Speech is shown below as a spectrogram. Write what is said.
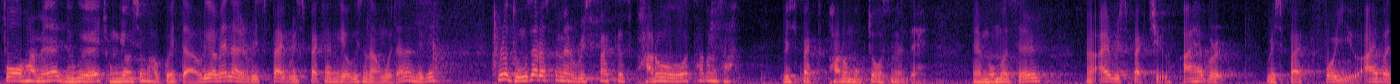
for 하면은 누구의 존경심을 갖고 있다. 우리가 맨날 respect, respect 하는 게 여기서 나온 거잖아. 그지? 물론 동사로 쓰면 respect에서 바로 타동사. respect 바로 목적어 쓰면 돼. 네, 뭐뭇을 어, I respect you. I have a respect for you. I have a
